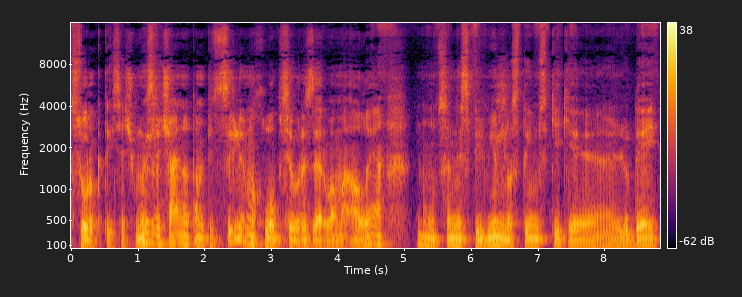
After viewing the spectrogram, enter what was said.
40 тисяч. Ми, звичайно, там підсилюємо хлопців резервами, але ну, це не співмірно з тим, скільки людей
